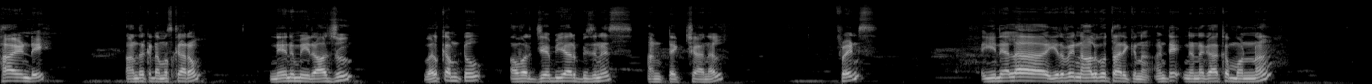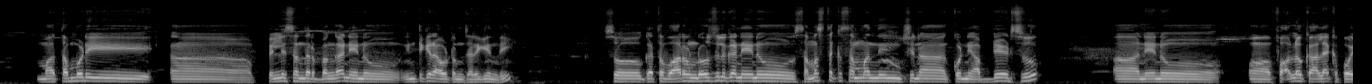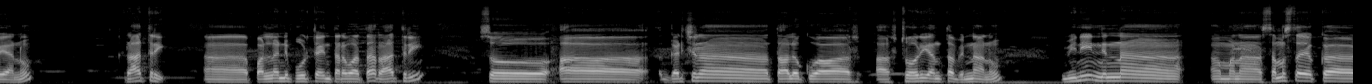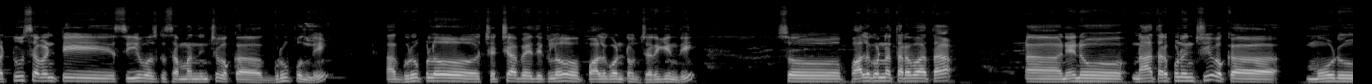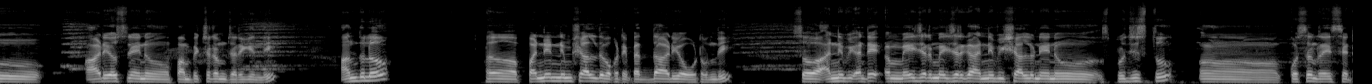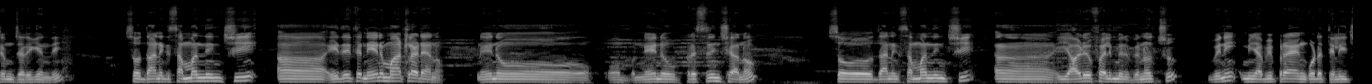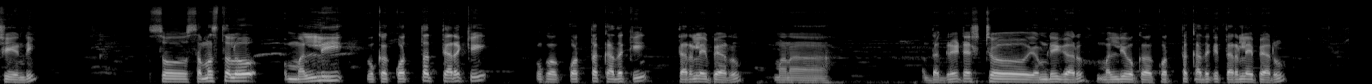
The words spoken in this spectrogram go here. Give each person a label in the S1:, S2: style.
S1: Hi అండి. అందరికి నమస్కారం. నేను మీ Raju. Welcome to our JBR business and tech channel friends ఈ నెల ఇరవై నాలుగో తారీఖున అంటే నిన్నగాక మొన్న మా తమ్ముడి పెళ్ళి సందర్భంగా నేను ఇంటికి రావటం జరిగింది. సో గత వారం రోజులుగా నేను సంస్థకు సంబంధించిన కొన్ని అప్డేట్స్ నేను ఫాలో కాలేకపోయాను. రాత్రి పనులన్నీ పూర్తయిన తర్వాత రాత్రి సో ఆ గడిచిన తాలూకు ఆ- స్టోరీ అంతా విన్నాను. విని నిన్న మన సంస్థ యొక్క టూ సెవెంటీ సిఇఓస్కి సంబంధించి ఒక గ్రూప్ ఉంది. ఆ గ్రూప్లో చర్చా వేదికలో పాల్గొనటం జరిగింది. సో పాల్గొన్న తర్వాత నేను నా తరపు నుంచి ఒక మూడు ఆడియోస్ నేను పంపించడం జరిగింది. అందులో పన్నెండు నిమిషాలది ఒకటి పెద్ద ఆడియో ఒకటి ఉంది సో అన్ని అంటే మేజర్ మేజర్గా అన్ని విషయాలు నేను స్పృజిస్తూ క్వశ్చన్ రేస్ చేయటం జరిగింది. సో దానికి సంబంధించి ఏదైతే నేను మాట్లాడానో నేను నేను ప్రశ్నించాను సో దానికి సంబంధించి ఈ ఆడియో ఫైల్ మీరు వినొచ్చు. విని మీ అభిప్రాయం కూడా తెలియచేయండి. సో సంస్థలో మళ్ళీ ఒక కొత్త తెరకి ఒక కొత్త కథకి తెరలేపారు. మన ద గ్రేటెస్ట్ ఎండి గారు మళ్ళీ ఒక కొత్త కథకి తెరలేపారు.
